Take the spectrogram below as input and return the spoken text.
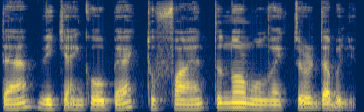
Then we can go back to find the normal vector w.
